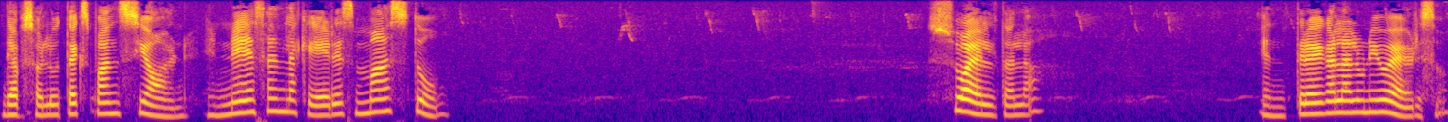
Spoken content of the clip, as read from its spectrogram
de absoluta expansión, en esa en la que eres más tú. Suéltala, entrégala al universo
